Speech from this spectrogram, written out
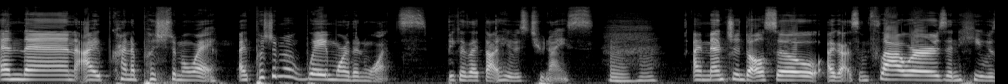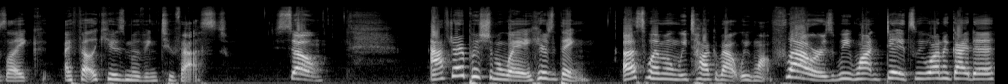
and then I kind of pushed him away. I pushed him away more than once because I thought he was too nice. Mm-hmm. I mentioned also I got some flowers, and he was like, I felt like he was moving too fast. So, after I pushed him away, here's the thing. Us women, we talk about we want flowers, we want dates, we want a guy to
